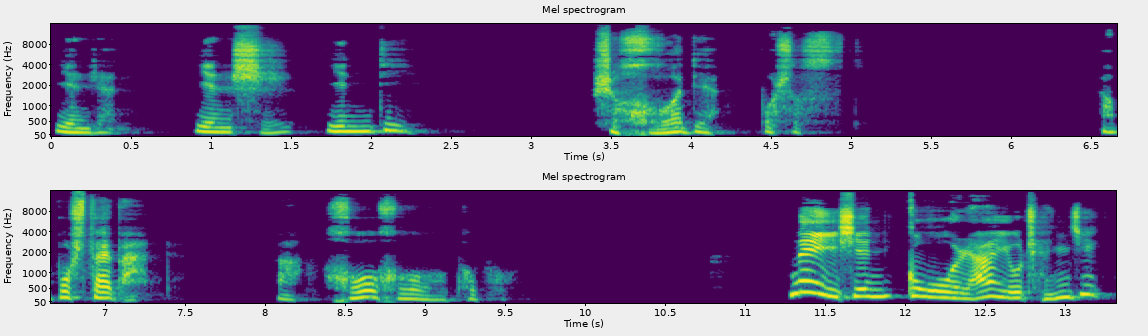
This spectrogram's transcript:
因人、因时、因地，是活的，不是死的，啊，不是呆板的，啊，活活泼泼。内心果然有澄净，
